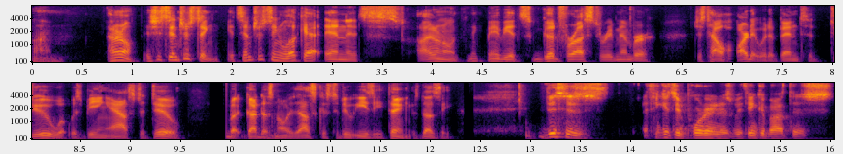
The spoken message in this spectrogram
um i don't know. It's just interesting. It's interesting to look at and it's i don't know i think maybe it's good for us to remember just how hard it would have been to do what was being asked to do. But god doesn't always ask us to do easy things does he? This is i think it's important as we think about this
